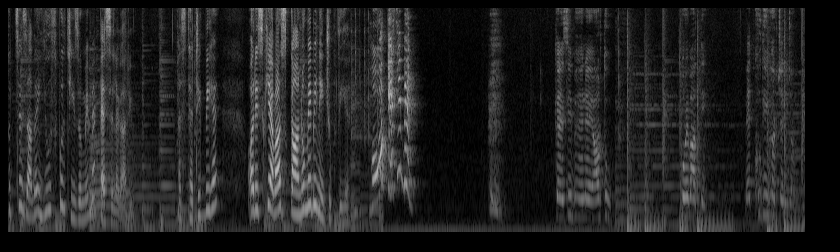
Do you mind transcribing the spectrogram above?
तुझसे ज़्यादा यूजफुल चीज़ों में मैं पैसे लगा रही हूँ। एस्थेटिक भी है और इसकी आवाज़ कानों में भी नहीं चुपती है। हो कैसी बहन? कैसी बहन है यार तू? कोई बात नहीं मैं खुद ही घर चली जाऊँगी।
